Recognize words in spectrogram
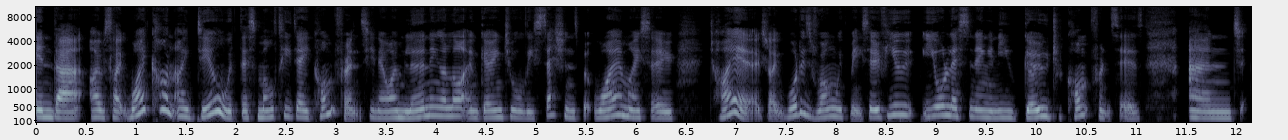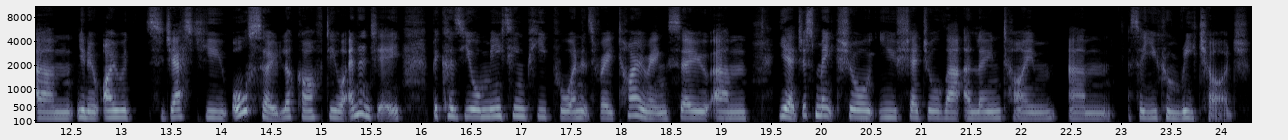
in that I was like, why can't I deal with this multi day conference? You know, I'm learning a lot, I'm going to all these sessions, but why am I so tired? Like, what is wrong with me? So if you you're listening and you go to conferences, and um, you know, I would suggest you also look after your energy because you're meeting people and it's very tiring. So um, yeah, just make sure you schedule that alone time um, so you can recharge.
